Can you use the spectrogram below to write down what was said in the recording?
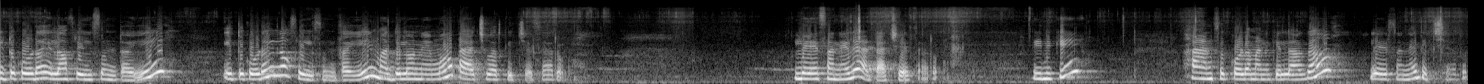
ఇటు కూడా ఇలా ఫ్రిల్స్ ఉంటాయి. ఇటు కూడా ఇలా ఫ్రిల్స్ ఉంటాయి. మధ్యలోనేమో ప్యాచ్ వర్క్ ఇచ్చేసారు. లేస్ అనేది అటాచ్ చేశారు. దీనికి హ్యాండ్స్ కూడా మనకి ఇలాగా లేస్ అనేది ఇచ్చారు.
